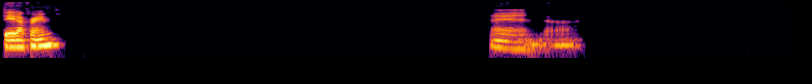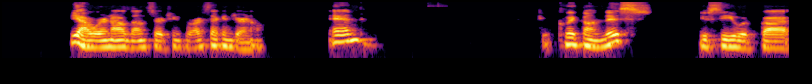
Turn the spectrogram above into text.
data frame. And uh, yeah, we're now done searching for our second journal. And if you click on this, you see we've got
